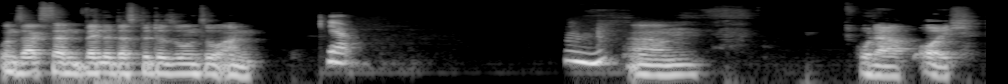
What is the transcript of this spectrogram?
und sagst dann, wende das bitte so und so an. Ja. Mhm. Ähm, oder euch.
